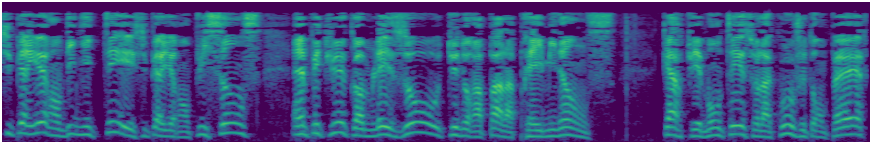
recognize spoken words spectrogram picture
supérieur en dignité et supérieur en puissance, impétueux comme les eaux, tu n'auras pas la prééminence, car tu es monté sur la couche de ton père,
